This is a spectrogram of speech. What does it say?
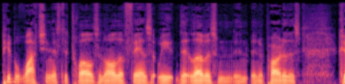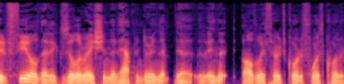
people watching us, the 12s, and all the fans that we that love us and, and, and are part of this, could feel that exhilaration that happened during the, the in the all the way third quarter, fourth quarter.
